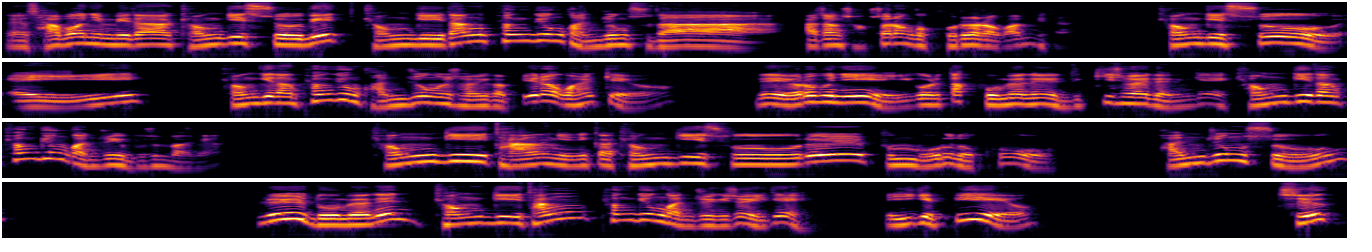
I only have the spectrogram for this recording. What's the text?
네, 4번입니다. 경기수 및 경기당 평균 관중수다. 가장 적절한 거 고르라고 합니다. 경기수 A, 경기당 평균 관중을 저희가 B라고 할게요. 근데 여러분이 이거를 딱 보면은 느끼셔야 되는 게 경기당 평균 관중이 무슨 말이야? 경기당이니까 경기수를 분모로 놓고 관중수를 놓으면은 경기당 평균 관중이죠, 이게. 이게 B예요. 즉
